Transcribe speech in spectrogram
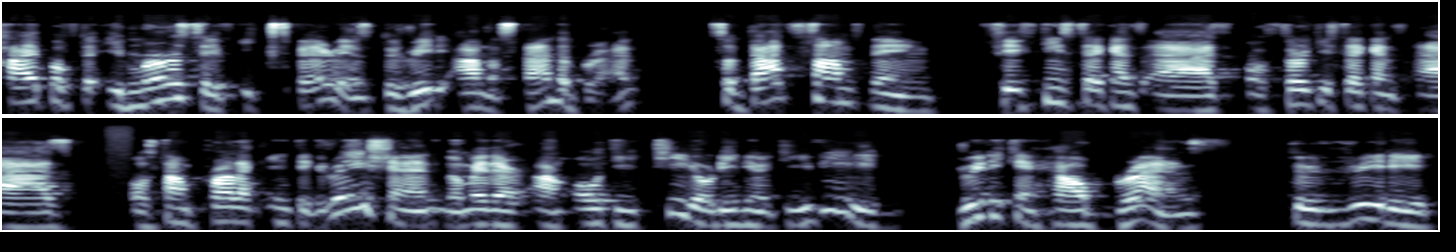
type of the immersive experience to really understand the brand. So that's something 15 seconds ads or 30 seconds ads or some product integration, no matter on OTT or linear TV, really can help brands to really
